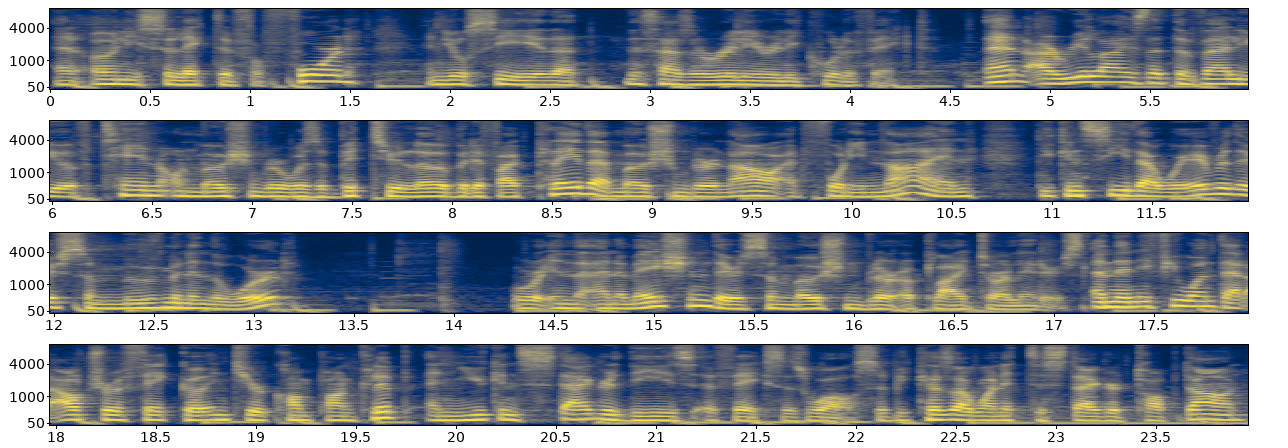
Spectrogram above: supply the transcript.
and only select it for forward, and you'll see that this has a really, really cool effect. And I realized that the value of 10 on motion blur was a bit too low, but if I play that motion blur now at 49, you can see that wherever there's some movement in the word, or in the animation, there's some motion blur applied to our letters. And then if you want that outro effect, go into your compound clip and you can stagger these effects as well. So because I want it to stagger top down,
